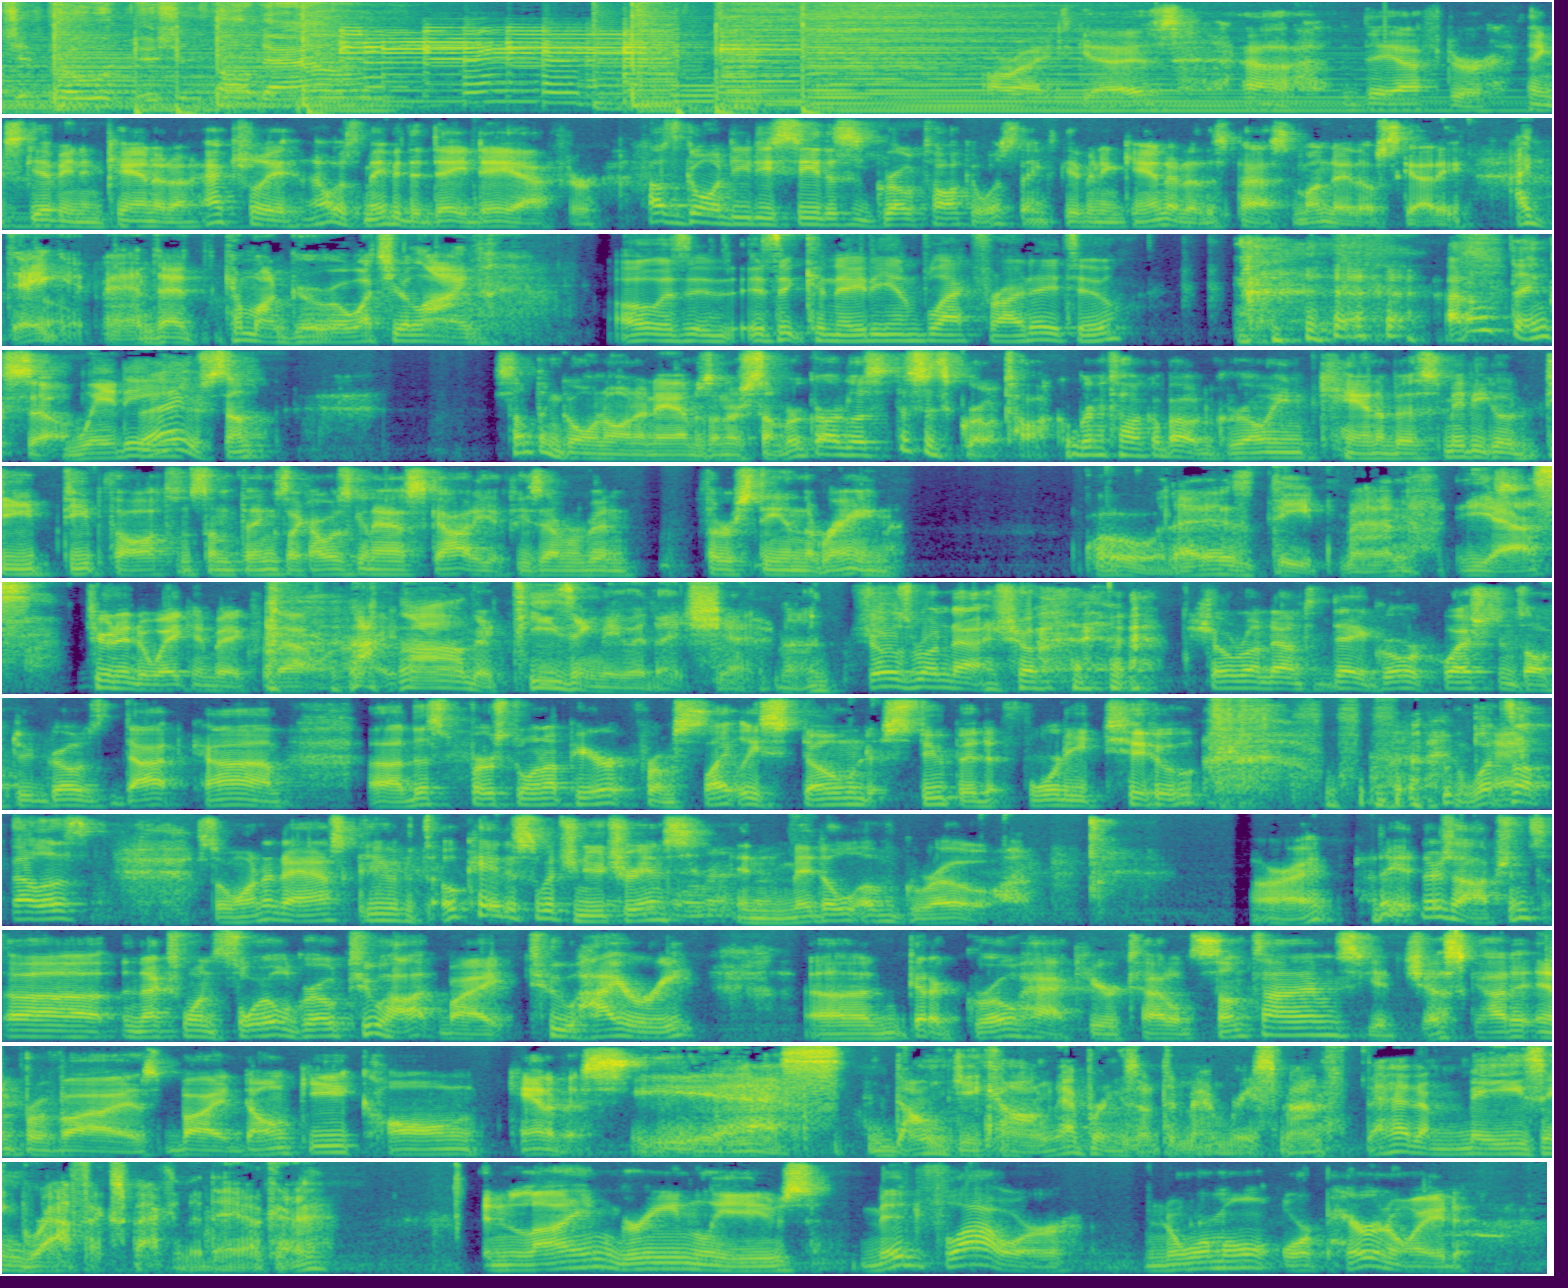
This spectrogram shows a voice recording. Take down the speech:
watching prohibition fall down. All right, guys. Uh, the day after Thanksgiving in Canada. Actually, that was maybe the day day after. How's it going, DDC? This is Grow Talk. It was Thanksgiving in Canada this past Monday, though, Scotty. I dig it, man. That, come on, Guru. What's your line? Oh, is it is it Canadian Black Friday too? I don't think so. Witty. I think there's some something going on in Amazon or something. Regardless, this is Grow Talk. We're going to talk about growing cannabis. Maybe go deep, deep thoughts on some things. Like I was going to ask Scotty if he's ever been thirsty in the rain. Whoa, that is deep, man. Yes. Tune into Wake and Bake for that one. All right. They're teasing me with that shit, man. Show's rundown. Show, show rundown today. Grower questions off dudegrows.com. Uh, this first one up here from Slightly Stoned Stupid 42. What's up, fellas? So, I wanted to ask you if it's okay to switch nutrients in middle of grow. All right, there's options. Uh, the next one, Soil Grow Too Hot by Too Hirey. Uh, got a grow hack here titled Sometimes You Just Gotta Improvise by Donkey Kong Cannabis. Yes, Donkey Kong. That brings up the memories, man. That had amazing graphics back in the day, okay? In lime green leaves, mid flower, normal or paranoid.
